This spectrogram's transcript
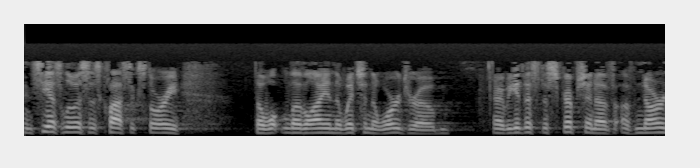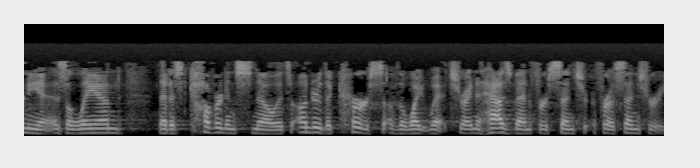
In C.S. Lewis's classic story, The, Lion, the Witch, and the Wardrobe, right, we get this description of, of Narnia as a land that is covered in snow. It's under the curse of the White Witch, right? And it has been for, century, for a century.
